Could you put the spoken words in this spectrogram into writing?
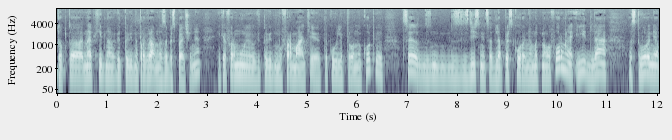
Тобто необхідно відповідне програмне забезпечення, яке формує у відповідному форматі таку електронну копію. Це здійснюється для прискорення митного оформлення і для створення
